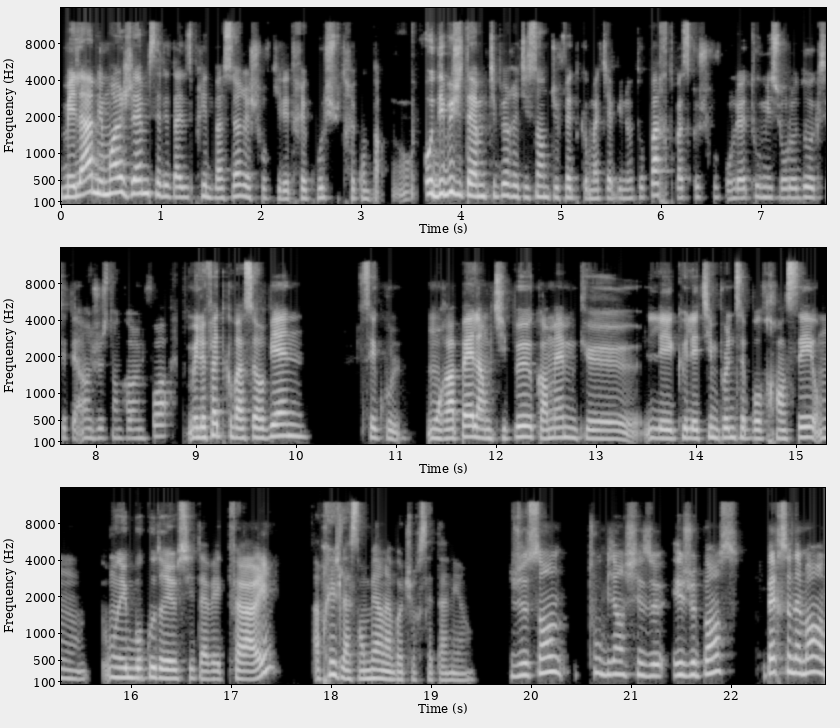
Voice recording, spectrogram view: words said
Mais là, mais moi, j'aime cet état d'esprit de Vasseur et je trouve qu'il est très cool. Je suis très contente. Au début, j'étais un petit peu réticente du fait que Mattia Binotto parte parce que je trouve qu'on lui a tout mis sur le dos et que c'était injuste encore une fois. Mais le fait que Vasseur vienne, c'est cool. On rappelle un petit peu quand même que les, que les team principals français ont, ont eu beaucoup de réussite avec Ferrari. Après, je la sens bien la voiture cette année. hein. Je sens tout bien chez eux. Et je pense, personnellement, en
